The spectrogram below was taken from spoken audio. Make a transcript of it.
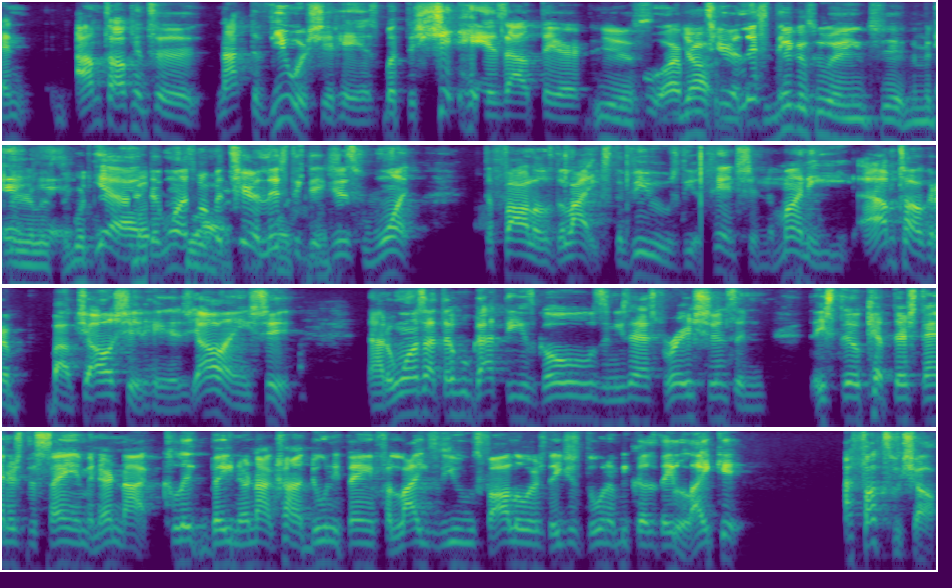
And I'm talking to not the viewer shitheads, but the shitheads out there. Yes, Who are y'all materialistic. niggas who ain't shit and materialistic. and- yeah, the ones who are materialistic, they just want the follows, the likes, the views, the attention, the money. I'm talking about y'all shitheads. Y'all ain't shit. Now the ones out there who got these goals and these aspirations and they still kept their standards the same and they're not clickbaiting, they're not trying to do anything for likes, views, followers, they just doing it because they like it. I fucks with y'all.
